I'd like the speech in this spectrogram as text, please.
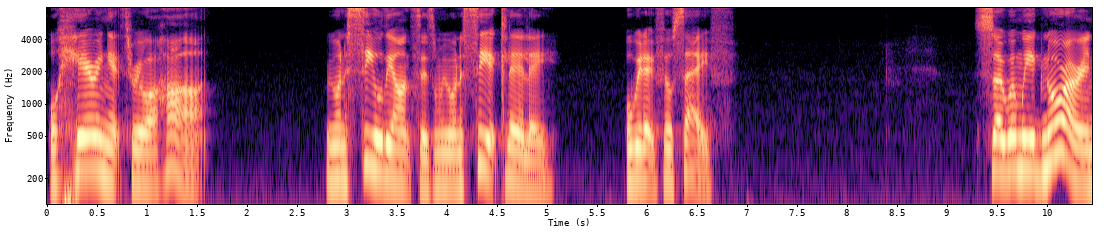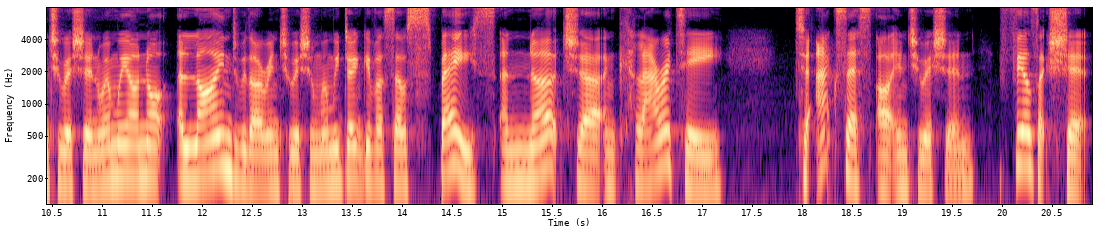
or hearing it through our heart. We want to see all the answers and we want to see it clearly, or we don't feel safe. So, when we ignore our intuition, when we are not aligned with our intuition, when we don't give ourselves space and nurture and clarity to access our intuition it feels like shit.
